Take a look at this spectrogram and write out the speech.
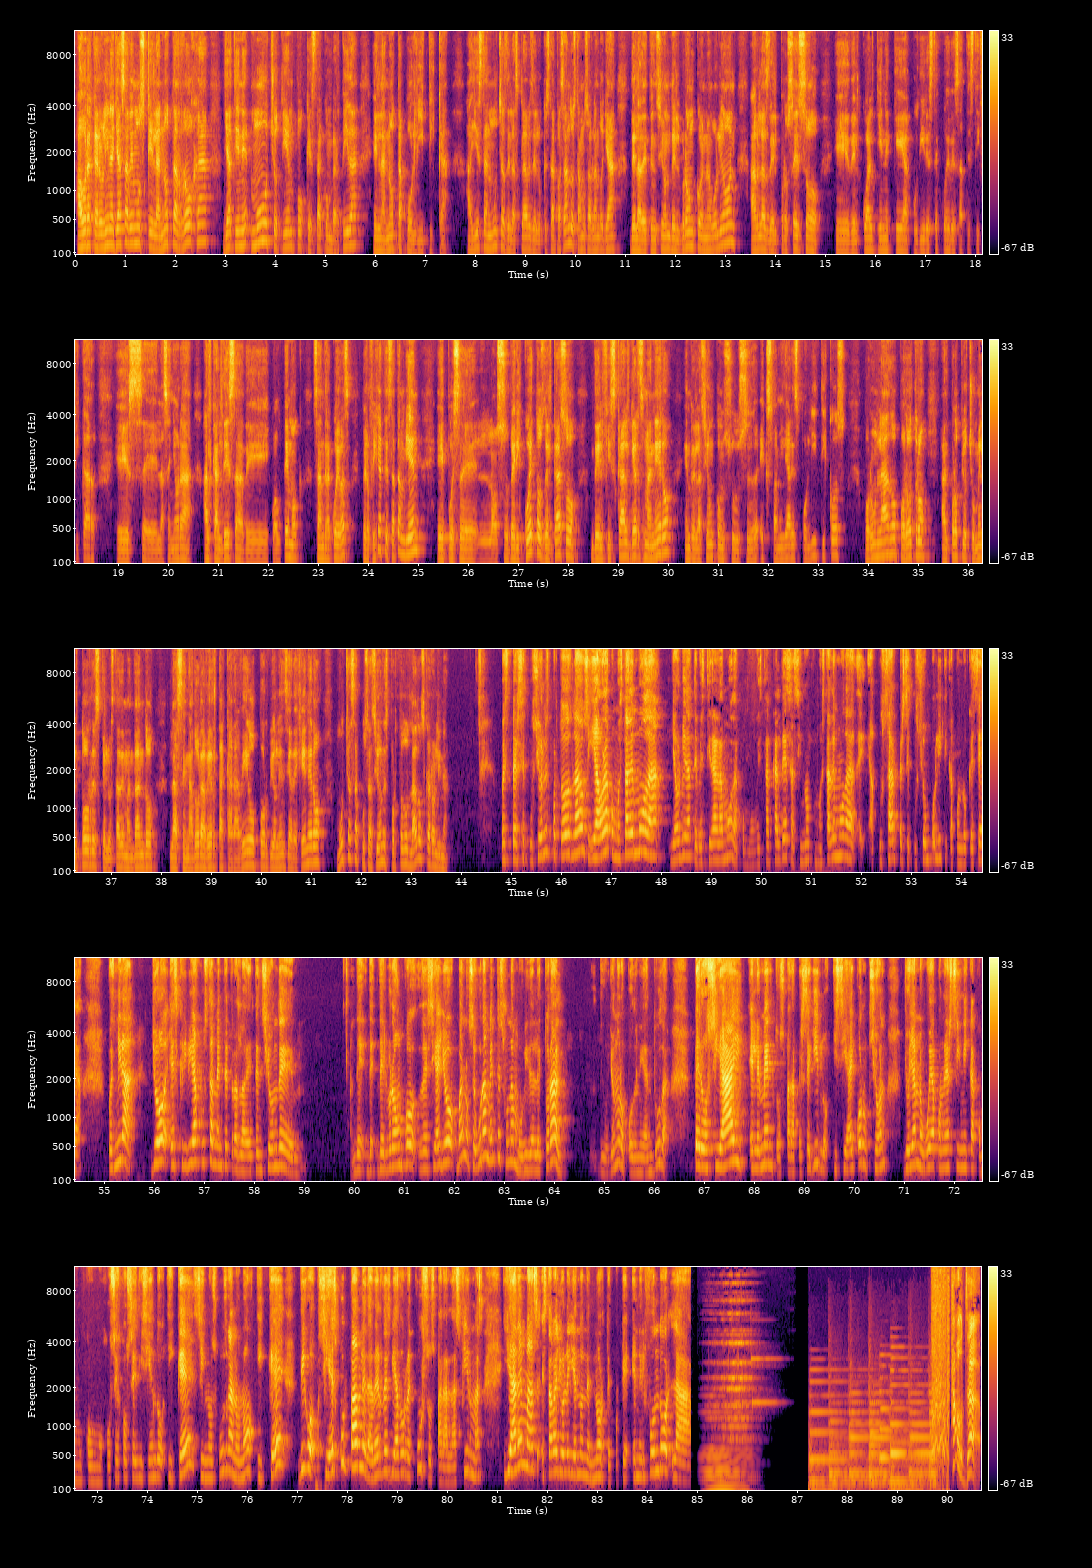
Ahora, Carolina, ya sabemos que la nota roja ya tiene mucho tiempo que está convertida en la nota política. Ahí están muchas de las claves de lo que está pasando. Estamos hablando ya de la detención del Bronco en Nuevo León, hablas del proceso eh, del cual tiene que acudir este jueves a testificar, es eh, la señora alcaldesa de Cuauhtémoc, Sandra Cuevas, pero fíjate, está también eh, pues los vericuetos del caso del fiscal Gers Manero en relación con sus exfamiliares políticos, por un lado, por otro, al propio Chumel Torres, que lo está demandando la senadora Berta Carabeo por violencia de género. Muchas acusaciones por todos lados, Carolina pues persecuciones por todos lados y ahora como está de moda, ya olvídate vestir a la moda como esta alcaldesa, sino como está de moda eh, acusar persecución política con lo que sea, pues mira, yo escribía justamente tras la detención de, del Bronco, decía yo, bueno, seguramente es una movida electoral, digo, yo no lo ponía en duda, pero si hay elementos para perseguirlo y si hay corrupción, yo ya me voy a poner cínica como, como José José diciendo, ¿y qué? Si nos juzgan o no, ¿y qué? Digo, si es culpable de haber desviado recursos para las firmas y además estaba yo leyendo en el norte, porque en el fondo la... Hold up.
